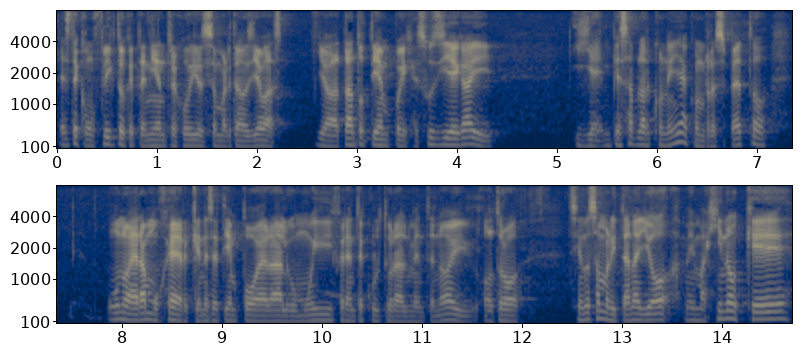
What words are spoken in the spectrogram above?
este conflicto que tenía entre judíos y samaritanos lleva, lleva tanto tiempo y Jesús llega y, y empieza a hablar con ella con respeto. Uno era mujer, que en ese tiempo era algo muy diferente culturalmente, ¿no? Y otro siendo samaritana, yo me imagino que,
